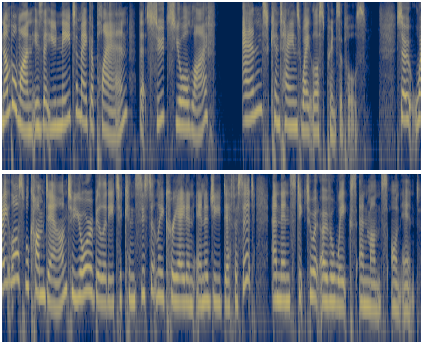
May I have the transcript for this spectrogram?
Number one is that you need to make a plan that suits your life and contains weight loss principles. So, weight loss will come down to your ability to consistently create an energy deficit and then stick to it over weeks and months on end.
